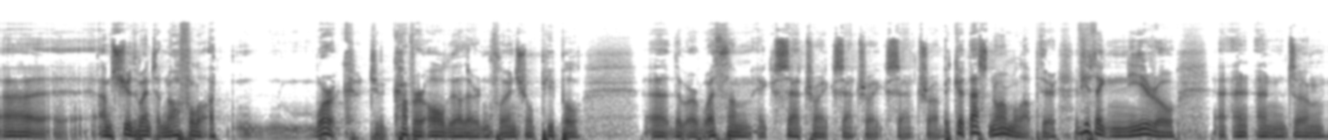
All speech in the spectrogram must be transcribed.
uh, I'm sure they went to an awful lot of work to cover all the other influential people uh, that were with them, etc., etc., etc. Because that's normal up there. If you think Nero and, and um,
